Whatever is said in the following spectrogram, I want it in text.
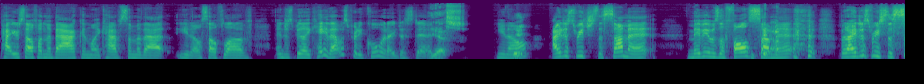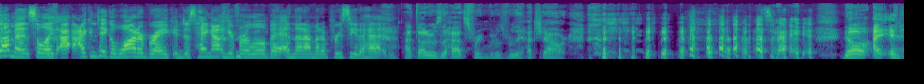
pat yourself on the back and like have some of that you know self-love and just be like hey that was pretty cool what i just did yes you know, I just reached the summit. Maybe it was a false summit, but I just reached the summit. So, like, I, I can take a water break and just hang out here for a little bit, and then I'm going to proceed ahead. i thought it was a hot spring but it was really hot shower That's right. no i and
